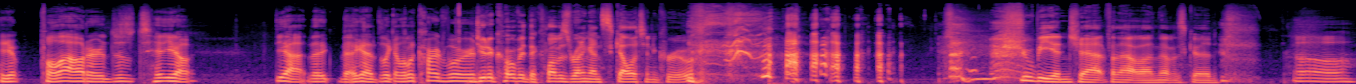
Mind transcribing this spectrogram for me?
you know, pull out or just you know, yeah, they, they, again, it's like a little cardboard. Due to COVID, the club is running on skeleton crew. Shuby in chat for that one. That was good. Oh.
